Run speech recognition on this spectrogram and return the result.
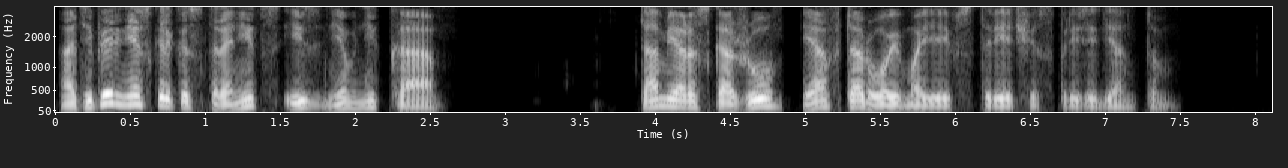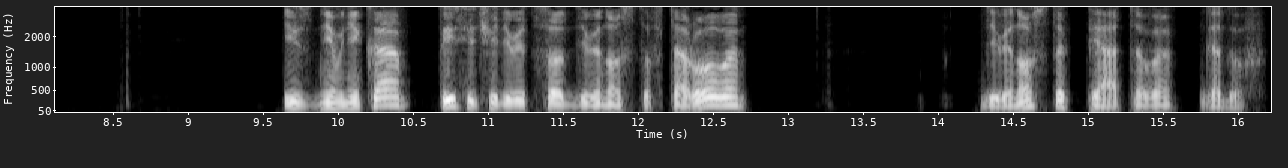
А теперь несколько страниц из дневника. Там я расскажу и о второй моей встрече с президентом. Из дневника 1992-95 годов.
